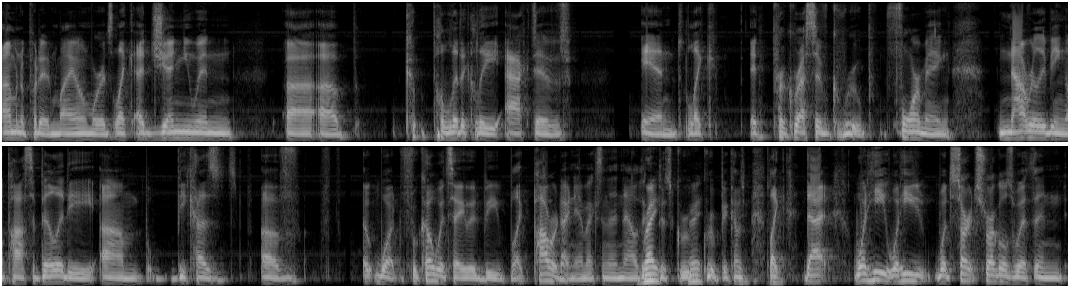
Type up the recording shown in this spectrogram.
I'm going to put it in my own words, like a genuine, uh, uh, c- politically active and like a progressive group forming not really being a possibility um, because of what Foucault would say would be like power dynamics, and then now the, Right, this group right. group becomes like that. What he what he what Sartre struggles with in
